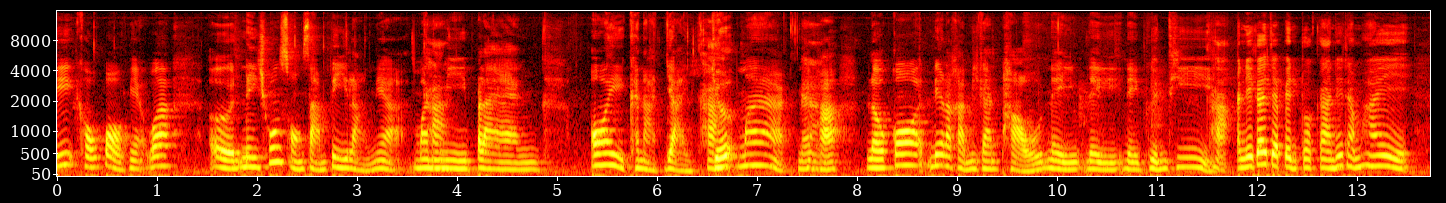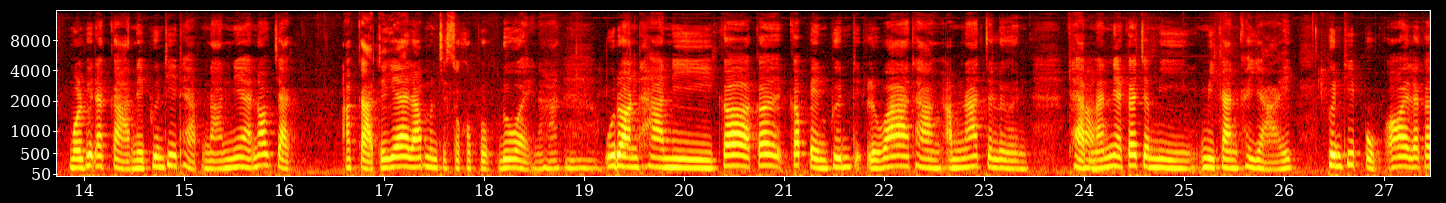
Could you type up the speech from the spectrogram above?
ที่เขาบอกเนี่ยว่าเอ่อในช่วง 2-3 ปีหลังเนี่ยมันค่ะมีแปลงอ้อยขนาดใหญ่ค่ะเยอะมากนะคะค่ะแล้วก็เนี่ยแหละค่ะมีการเผาในในในพื้นที่ค่ะอันนี้ก็จะเป็นตัวการที่ทำให้มลพิษอากาศในพื้นที่แถบนั้นเนี่ยนอกจาก อากาศจะแย่แล้วมันจะสกปรกด้วยนะคะอืมอุดรธานีก็ก็ก็เป็นพื้นที่หรือว่าทางอำนาจเจริญ แถบค่ะนั้นเนี่ยก็จะมีมีการขยายพื้นที่ปลูกอ้อยแล้วก็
